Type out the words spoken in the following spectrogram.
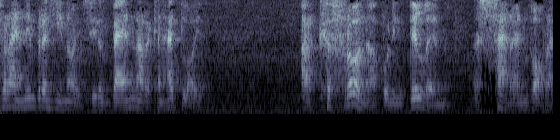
frenin brenhinoedd, sydd yn ben ar y cenhedloedd, a'r cyffro yna bod ni'n dilyn y seren fore,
